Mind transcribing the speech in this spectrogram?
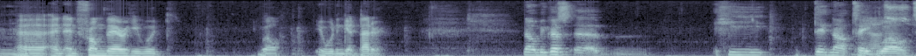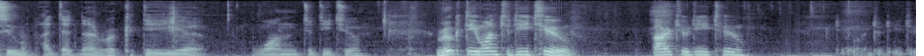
Mhm. uh, and and from there he would, well, it wouldn't get better. no, because uh, he did not take Yes. well to. I did the rook d1 to d2. Rook d1 to d2, r2 d2, d1 to d2.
